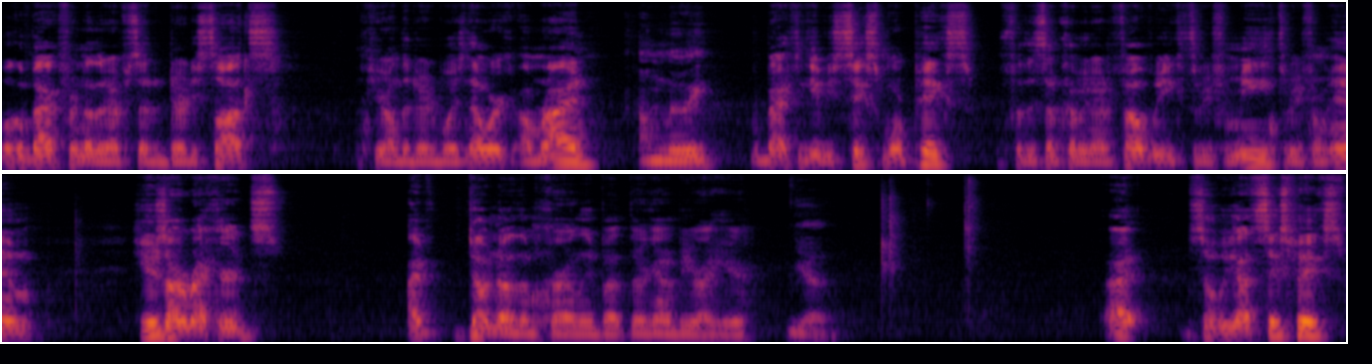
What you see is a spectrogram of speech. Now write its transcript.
Welcome back for another episode of Dirty Slots here on the Dirty Boys Network. I'm Ryan. I'm Louie. We're back to give you six more picks for this upcoming NFL week. Three from me, three from him. Here's our records. I don't know them currently, but they're gonna be right here. Yeah. All right. So we got six picks,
